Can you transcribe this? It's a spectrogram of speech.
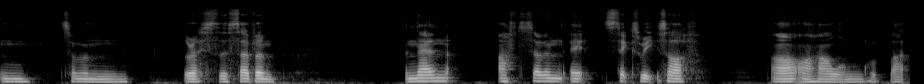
and seven, the rest of the seven, and then after seven, it six weeks off. Don't know how long we're back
